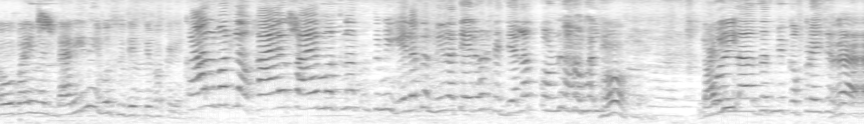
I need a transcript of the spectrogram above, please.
अहो बाई मग दारी नाही बसू देत ते बकडे काल म्हटलं काय काय म्हटलं तर तुम्ही गेला तर निरा त्याला जेलात हो. दारी? मी कपड्याच्या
